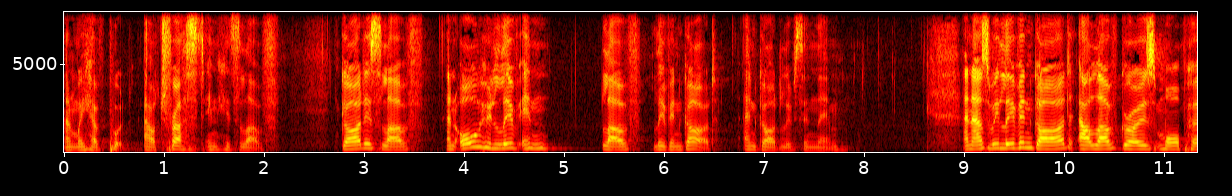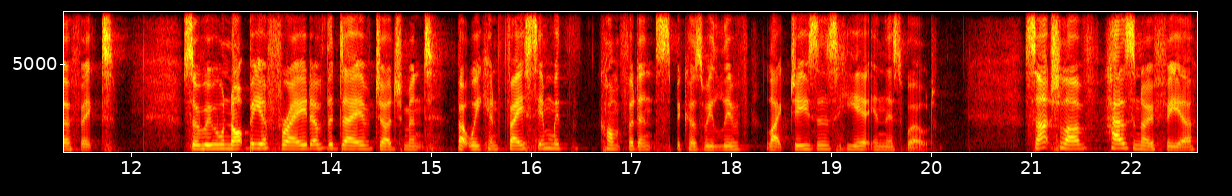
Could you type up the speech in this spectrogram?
and we have put our trust in his love. God is love, and all who live in love live in God, and God lives in them. And as we live in God, our love grows more perfect. So we will not be afraid of the day of judgment, but we can face him with confidence because we live like Jesus here in this world. Such love has no fear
